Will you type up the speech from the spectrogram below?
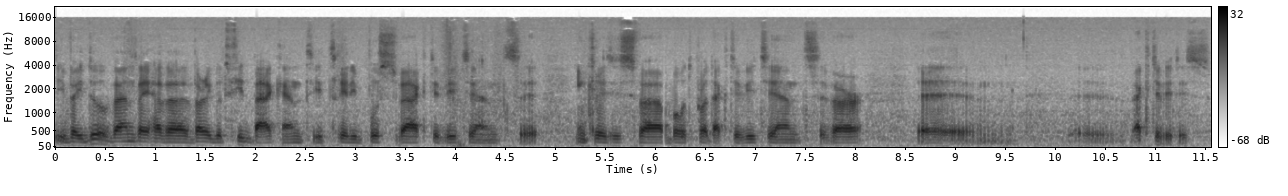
if they do then they have a very good feedback and it really boosts their activity and uh, increases their both productivity and their uh, uh activities.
